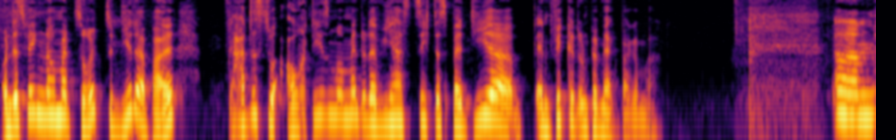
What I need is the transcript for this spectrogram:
Und deswegen nochmal zurück zu dir der Ball. Hattest du auch diesen Moment oder wie hast sich das bei dir entwickelt und bemerkbar gemacht? Ähm,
